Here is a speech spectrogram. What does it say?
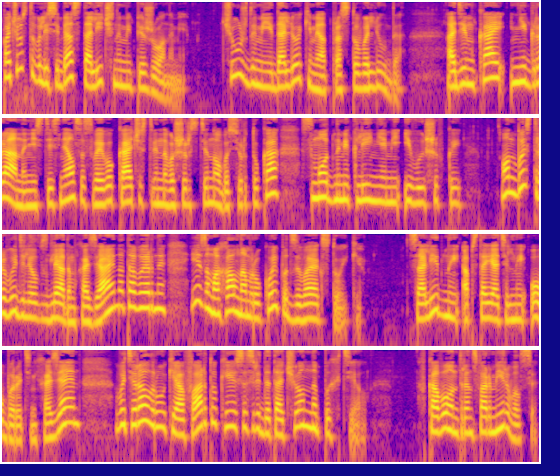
почувствовали себя столичными пижонами, чуждыми и далекими от простого люда. Один Кай ни грана не стеснялся своего качественного шерстяного сюртука с модными клиньями и вышивкой. Он быстро выделил взглядом хозяина таверны и замахал нам рукой, подзывая к стойке. Солидный, обстоятельный оборотень-хозяин вытирал руки о фартук и сосредоточенно пыхтел. В кого он трансформировался,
